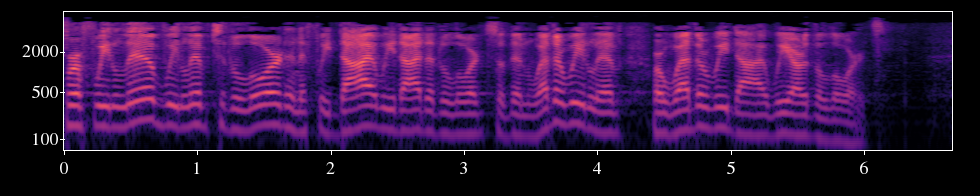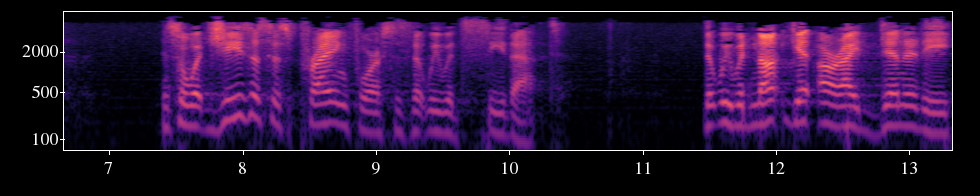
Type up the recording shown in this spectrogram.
For if we live, we live to the Lord, and if we die, we die to the Lord. So then, whether we live or whether we die, we are the Lord's. And so, what Jesus is praying for us is that we would see that. That we would not get our identity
